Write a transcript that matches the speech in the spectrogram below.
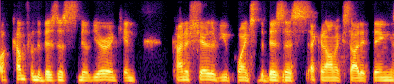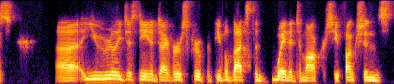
uh, come from the business milieu and can kind of share their viewpoints of the business economic side of things. Uh, you really just need a diverse group of people. That's the way that democracy functions.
